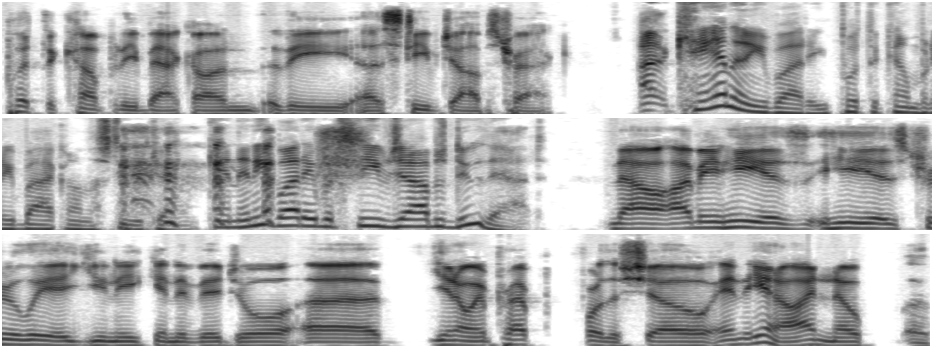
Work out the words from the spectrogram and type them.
put the company back on the uh, Steve Jobs track. Uh, can anybody put the company back on the Steve Jobs? Can anybody but Steve Jobs do that? No, I mean he is he is truly a unique individual. Uh, you know, in prep for the show, and you know I know uh,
